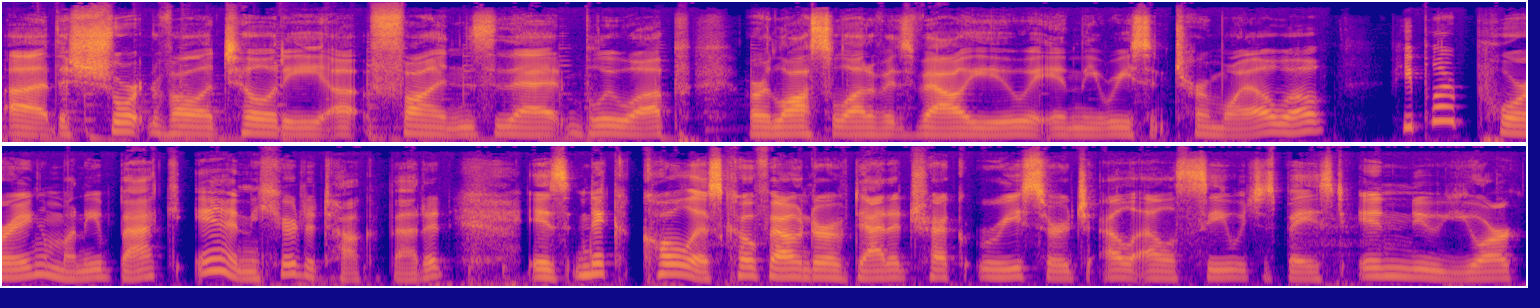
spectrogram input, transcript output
uh, the short volatility uh, funds that blew up or lost a lot of its value in the recent turmoil. Well, people are pouring money back in. Here to talk about it is Nick Colas, co founder of DataTrek Research LLC, which is based in New York,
